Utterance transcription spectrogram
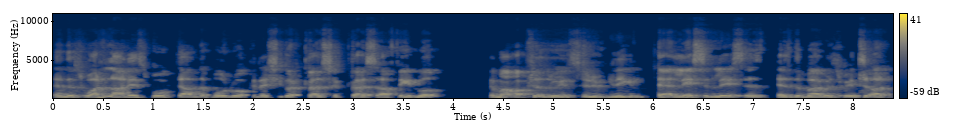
and this one lioness walked down the boardwalk, and as she got closer and closer, I figured, well, my options were sort of getting uh, less and less as, as the moments went on,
